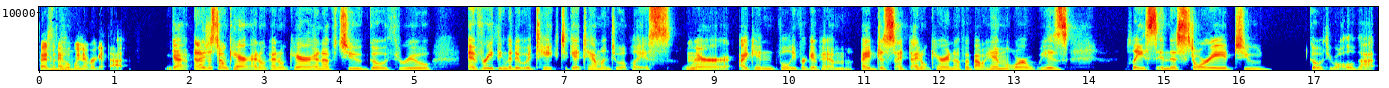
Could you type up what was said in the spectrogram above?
So I just mm-hmm. I hope we never get that. Yeah. And I just don't care. I don't I don't care enough to go through everything that it would take to get Tamlin to a place no. where I can fully forgive him. I just I, I don't care enough about him or his place in this story to go through all of that.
